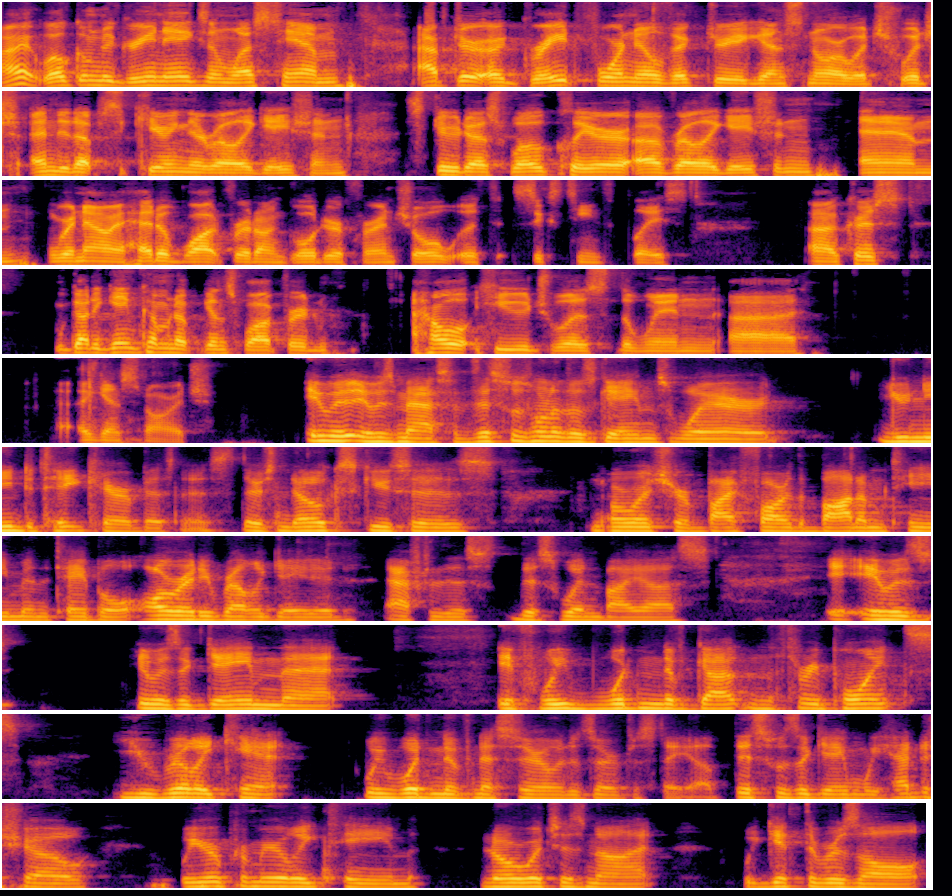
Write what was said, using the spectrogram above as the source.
All right, welcome to Green Eggs and West Ham. After a great 4 0 victory against Norwich, which ended up securing their relegation, steered us well clear of relegation, and we're now ahead of Watford on goal differential with 16th place. Uh, Chris, we've got a game coming up against Watford. How huge was the win uh, against Norwich? It was, it was massive. This was one of those games where you need to take care of business. There's no excuses Norwich are by far the bottom team in the table, already relegated after this this win by us. It, it was it was a game that if we wouldn't have gotten the three points, you really can't. We wouldn't have necessarily deserved to stay up. This was a game we had to show we are a Premier League team. Norwich is not. We get the result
